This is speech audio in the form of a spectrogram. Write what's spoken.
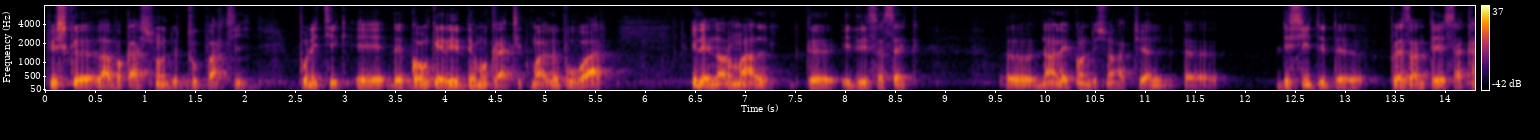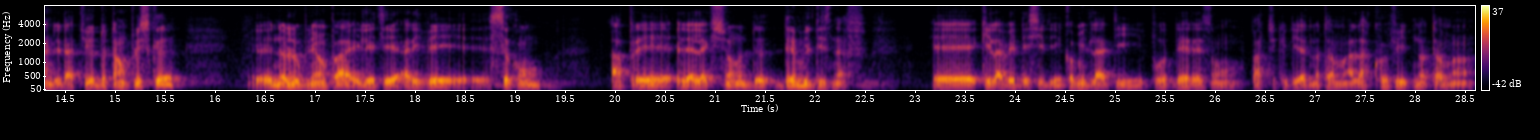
puisque la vocation de tout parti politique est de conquérir démocratiquement le pouvoir, il est normal que Idrissa Seck, euh, dans les conditions actuelles, euh, décide de présenter sa candidature, d'autant plus que, euh, ne l'oublions pas, il était arrivé second après l'élection de 2019 et qu'il avait décidé, comme il l'a dit, pour des raisons particulières, notamment la Covid, notamment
